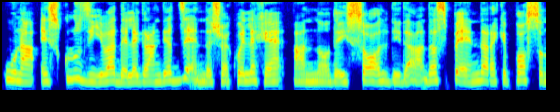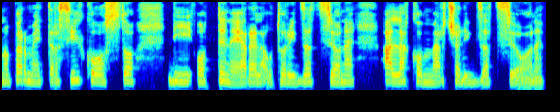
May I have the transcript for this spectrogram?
una esclusiva delle grandi aziende, cioè quelle che hanno dei soldi da, da spendere, che possono permettersi il costo di ottenere l'autorizzazione alla commercializzazione.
